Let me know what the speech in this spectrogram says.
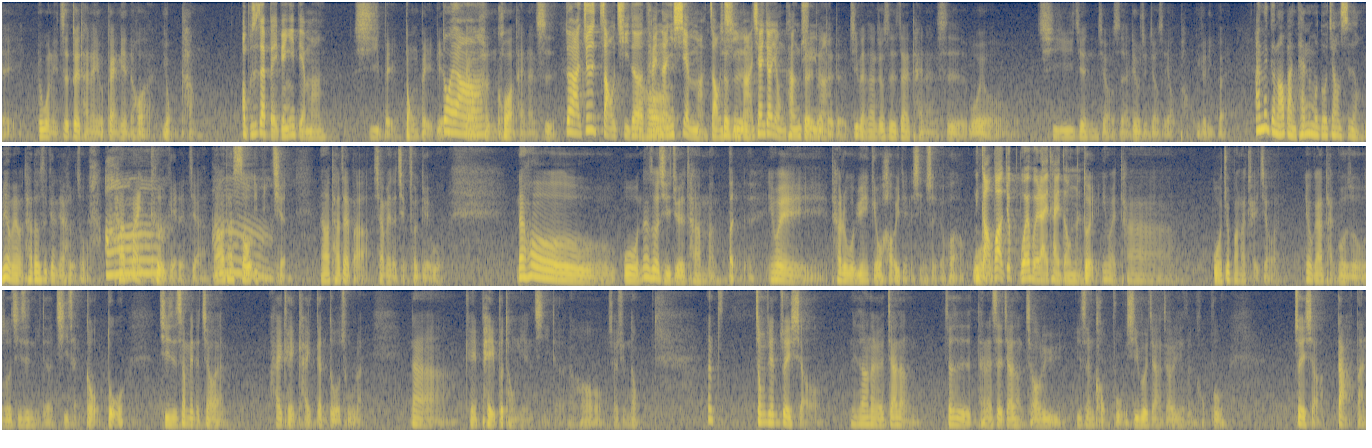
如果你这对台南有概念的话，永康。哦，不是在北边一点吗？西北、东北边。对啊。要横跨台南市。对啊，就是早期的台南县嘛，早期嘛，就是、现在叫永康区嘛。对对对对，基本上就是在台南市，我有。七间教室还六间教室要跑一个礼拜啊？那个老板开那么多教室哦？没有没有，他都是跟人家合作，哦、他卖课给人家，然后他收一笔钱，哦、然后他再把下面的钱分给我。然后我那时候其实觉得他蛮笨的，因为他如果愿意给我好一点的薪水的话，你搞不好就不会回来台东了。对，因为他我就帮他开教案，因为我跟他谈过的时候，我说其实你的器材够多，其实上面的教案。还可以开更多出来，那可以配不同年级的，然后下去弄。那中间最小，你知道那个家长，就是台南市的家长焦虑也是很恐怖，西部的家长焦虑也是很恐怖。最小大班，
